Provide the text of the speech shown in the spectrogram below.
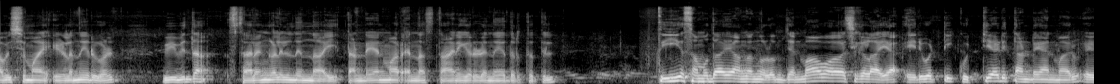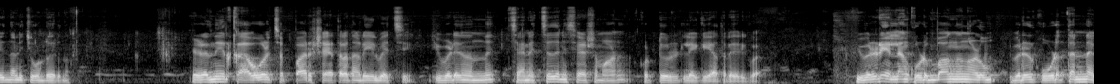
ആവശ്യമായ ഇളനീറുകൾ വിവിധ സ്ഥലങ്ങളിൽ നിന്നായി തണ്ടയന്മാർ എന്ന സ്ഥാനികരുടെ നേതൃത്വത്തിൽ തീയ സമുദായ അംഗങ്ങളും ജന്മാവകാശികളായ എരുവട്ടി കുറ്റ്യാടി തണ്ടയാന്മാരും എഴുന്നള്ളിച്ചു കൊണ്ടുവരുന്നു. ഇഴനീർ കാവുകൾ ചപ്പാർ ക്ഷേത്രനടയിൽ വെച്ച് ഇവിടെ നിന്ന് ചനച്ചതിന് ശേഷമാണ് കൊട്ടിയൂരിലേക്ക് യാത്ര ചെയ്തിരിക്കുക ഇവരുടെ എല്ലാം കുടുംബാംഗങ്ങളും ഇവരുടെ കൂടെ തന്നെ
